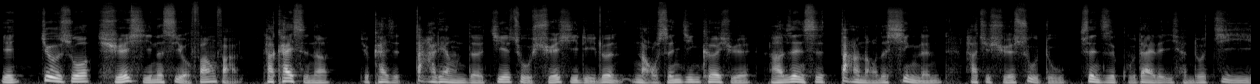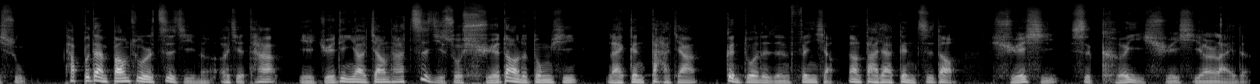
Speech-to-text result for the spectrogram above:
也就是说，学习呢是有方法。他开始呢就开始大量的接触学习理论、脑神经科学，然后认识大脑的性能。他去学数读，甚至古代的很多记忆术。他不但帮助了自己呢，而且他也决定要将他自己所学到的东西来跟大家更多的人分享，让大家更知道。学习是可以学习而来的。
